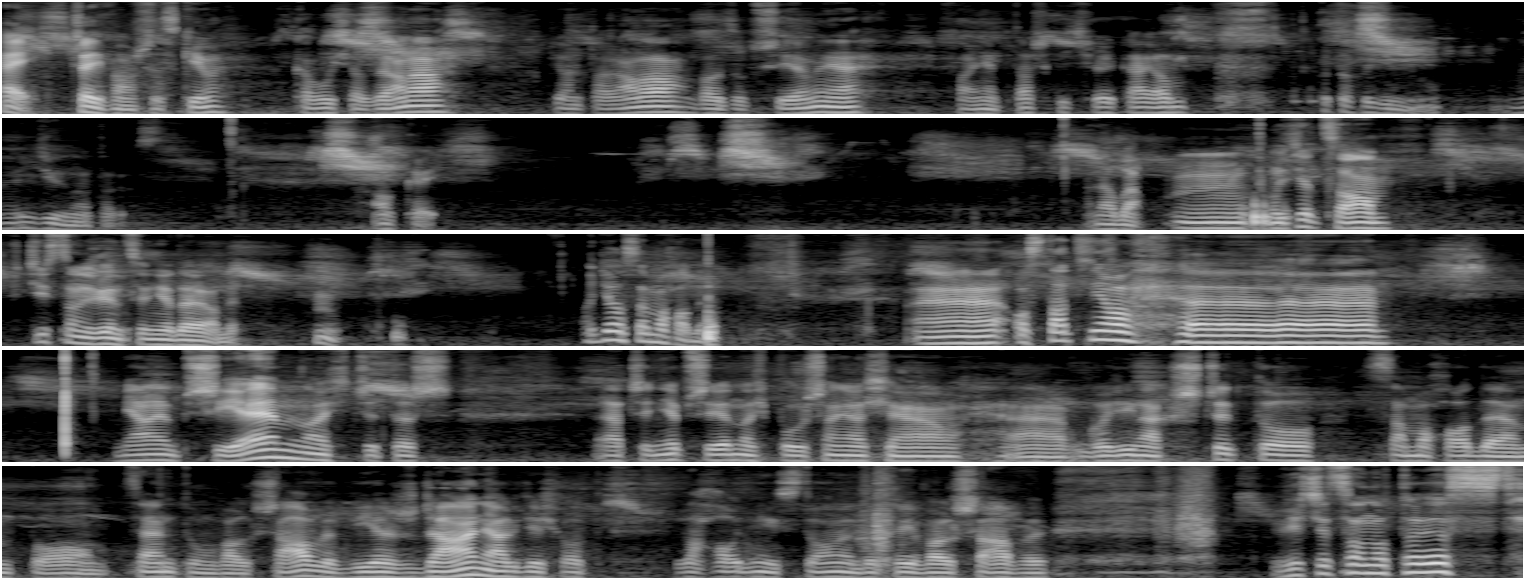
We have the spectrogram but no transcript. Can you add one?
Hej, cześć wam wszystkim. Kawusia z rana, piąta rano, bardzo przyjemnie. Fajnie ptaszki ćwierkają. Tylko trochę zimno. No i dziwno teraz. Okej. Dobra, mm, wiecie co? Wcisnąć więcej nie da rady. Hmm. Chodzi o samochody. E, ostatnio e, miałem przyjemność, czy też raczej nieprzyjemność poruszania się e, w godzinach szczytu samochodem po centrum Warszawy, wjeżdżania gdzieś od zachodniej strony do tej Warszawy. Wiecie co, no to jest...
